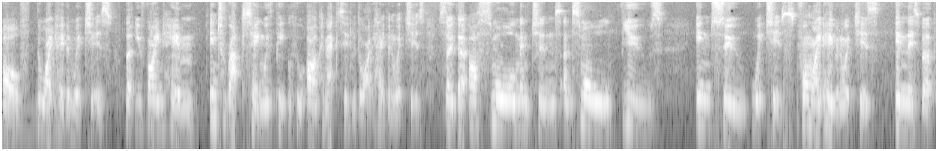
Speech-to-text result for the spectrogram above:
of the Whitehaven witches, but you find him interacting with people who are connected with the Whitehaven witches. So there are small mentions and small views into witches from Whitehaven witches in this book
